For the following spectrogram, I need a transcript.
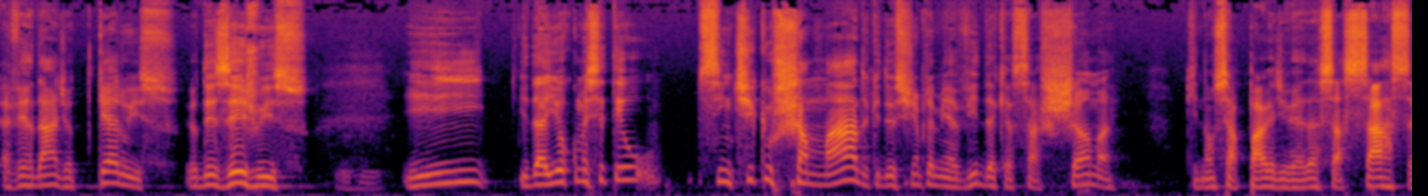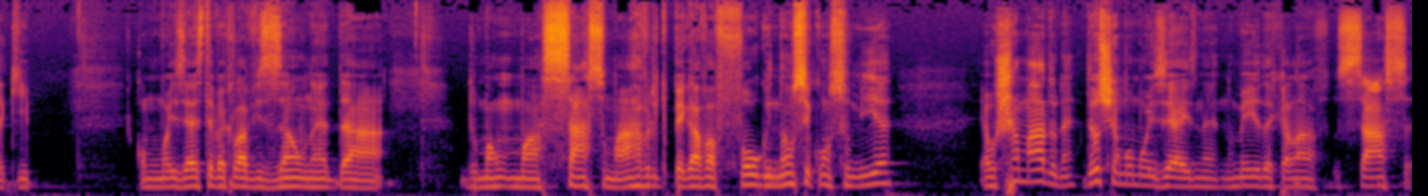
é verdade, eu quero isso, eu desejo isso. E, e daí eu comecei a ter o, sentir que o chamado que Deus tinha para minha vida, que essa chama que não se apaga de verdade, essa sarça que, como Moisés teve aquela visão, né, da, de uma, uma sarça, uma árvore que pegava fogo e não se consumia, é o chamado, né? Deus chamou Moisés, né, no meio daquela sarça.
